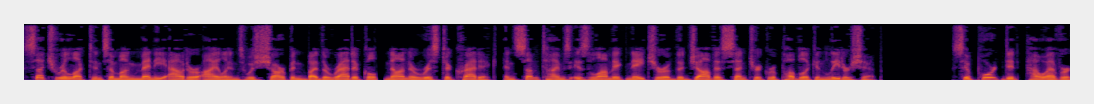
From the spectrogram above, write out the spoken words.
Such reluctance among many outer islands was sharpened by the radical, non-aristocratic, and sometimes Islamic nature of the Java-centric republican leadership. Support did, however,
